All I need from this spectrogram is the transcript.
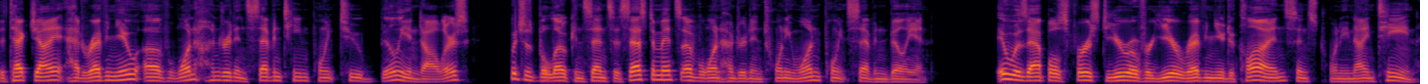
The tech giant had revenue of $117.2 billion, which is below consensus estimates of $121.7 billion. It was Apple's first year over year revenue decline since 2019.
